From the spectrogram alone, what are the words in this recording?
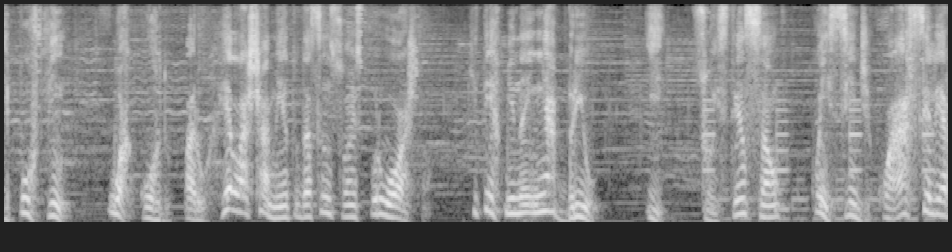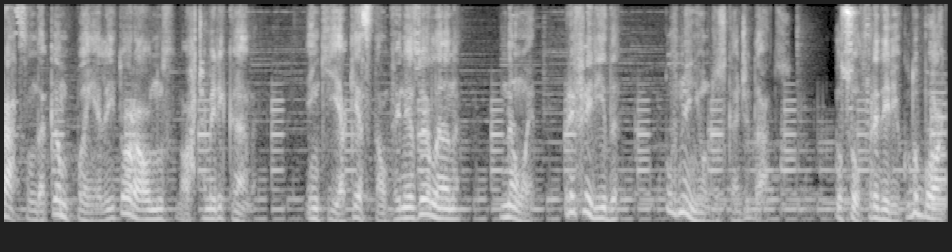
E, por fim, o acordo para o relaxamento das sanções por Washington, que termina em abril e sua extensão coincide com a aceleração da campanha eleitoral norte-americana, em que a questão venezuelana não é preferida por nenhum dos candidatos. Eu sou Frederico Duboc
